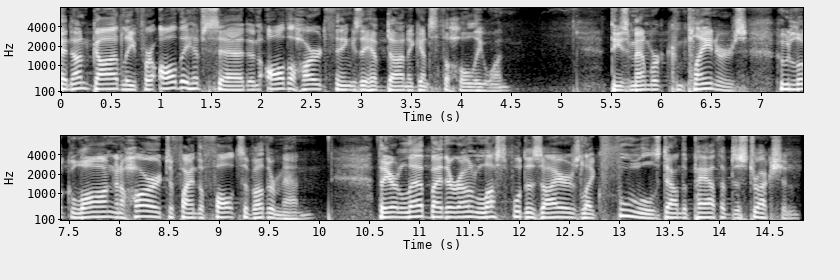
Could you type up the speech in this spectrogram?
and ungodly for all they have said and all the hard things they have done against the Holy One. These men were complainers who look long and hard to find the faults of other men. They are led by their own lustful desires like fools down the path of destruction.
